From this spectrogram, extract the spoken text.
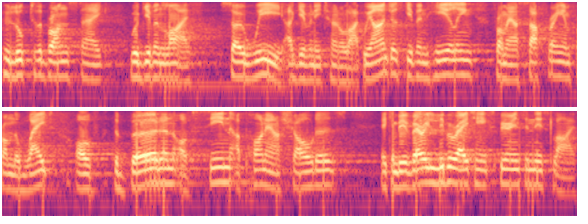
who looked to the bronze snake were given life, so we are given eternal life. We aren't just given healing from our suffering and from the weight of the burden of sin upon our shoulders. It can be a very liberating experience in this life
